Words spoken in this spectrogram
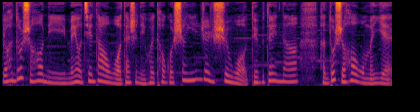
有很多时候你没有见到我，但是你会透过声音认识我，对不对呢？很多时候我们也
